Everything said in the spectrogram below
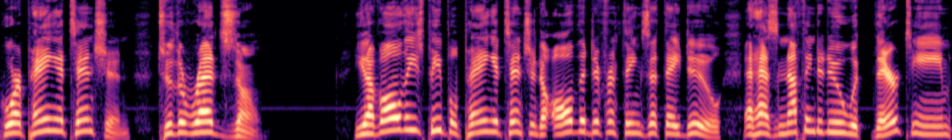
who are paying attention to the red zone. You have all these people paying attention to all the different things that they do that has nothing to do with their team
